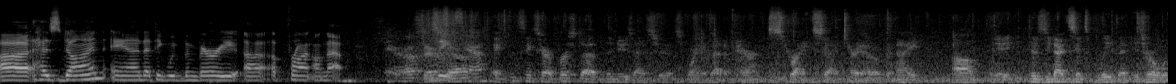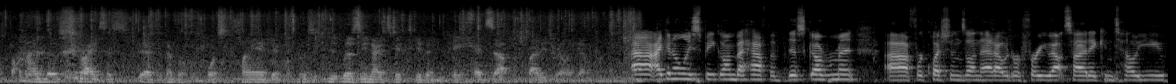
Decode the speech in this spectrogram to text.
uh, has done, and I think we've been very uh, upfront on that. Zeke. Hey, thanks, Sarah. First, uh, the news yesterday this morning about apparent strikes uh, carried out overnight. Um, it, does the United States believe that Israel was behind those strikes, as, as a number of reports claimed? And was, was the United States given a heads up by the Israeli government? Uh, I can only speak on behalf of this government. Uh, for questions on that, I would refer you outside. I can tell you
